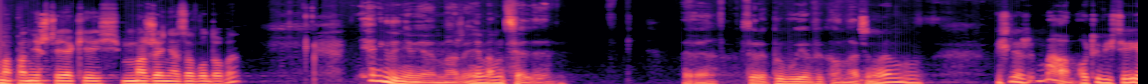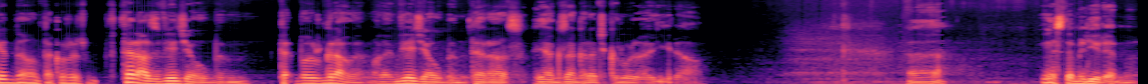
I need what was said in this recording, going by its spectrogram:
Ma pan jeszcze jakieś marzenia zawodowe? Ja nigdy nie miałem marzeń, ja mam cele, e, które próbuję wykonać. No, myślę, że mam. Oczywiście jedną taką rzecz, teraz wiedziałbym, bo już grałem, ale wiedziałbym teraz, jak zagrać króla Lira. E, jestem Lirem.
